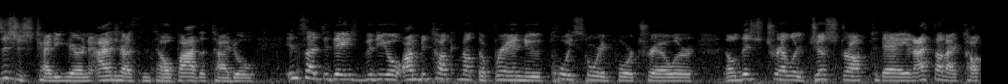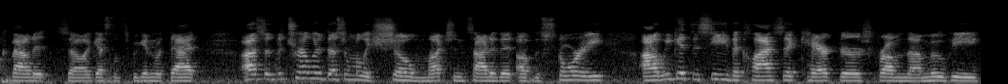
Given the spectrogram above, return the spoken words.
this is Cheddie here, and as you can tell by the title, inside today's video, I'm be talking about the brand new Toy Story 4 trailer. Now, this trailer just dropped today, and I thought I'd talk about it, so I guess let's begin with that. Uh, so the trailer doesn't really show much inside of it of the story. Uh, we get to see the classic characters from the movie,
